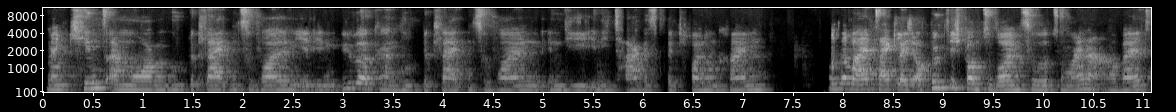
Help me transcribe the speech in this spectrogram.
mein Kind am Morgen gut begleiten zu wollen, ihr den Übergang gut begleiten zu wollen in die, in die Tagesbetreuung rein. Und halt zeitgleich auch pünktlich kommen zu wollen zu, zu meiner Arbeit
